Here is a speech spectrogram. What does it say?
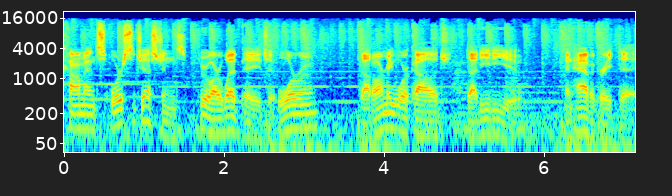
comments, or suggestions through our webpage at warroom.armywarcollege.edu. And have a great day.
